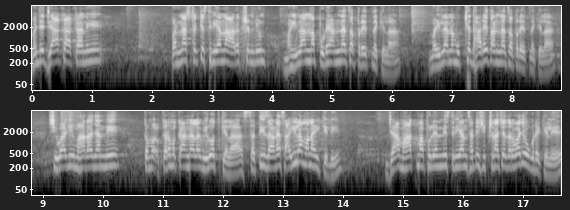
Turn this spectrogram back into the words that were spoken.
म्हणजे ज्या काकाने पन्नास टक्के स्त्रियांना आरक्षण देऊन महिलांना पुढे आणण्याचा प्रयत्न केला महिलांना मुख्य धारेत आणण्याचा प्रयत्न केला. शिवाजी महाराजांनी कम कर्मकांडाला विरोध केला. सती जाण्यास आईला मनाई केली. ज्या महात्मा फुलेंनी स्त्रियांसाठी शिक्षणाचे दरवाजे उघडे केले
